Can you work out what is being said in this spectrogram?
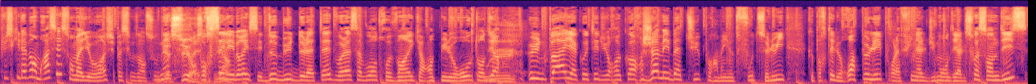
puisqu'il avait embrassé son maillot. Hein. Je sais pas si vous en souvenez. Bien sûr. Pour célébrer ses deux buts de la tête, voilà, ça vaut entre 20 et 40 000 euros. Autant dire une paille à côté du record jamais battu pour un maillot de foot, celui que portait le roi Pelé pour la finale du mondial 70.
